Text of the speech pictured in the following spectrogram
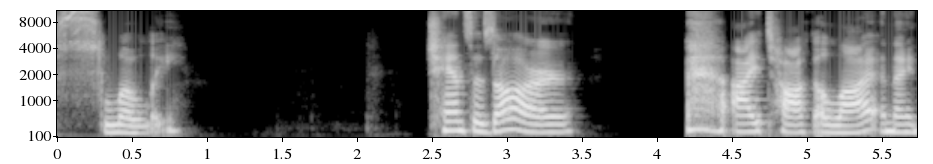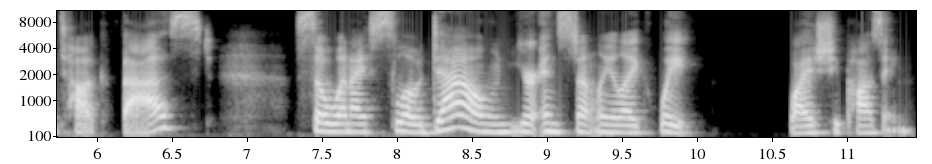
slowly. Chances are I talk a lot and I talk fast. So when I slow down, you're instantly like, wait, why is she pausing?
